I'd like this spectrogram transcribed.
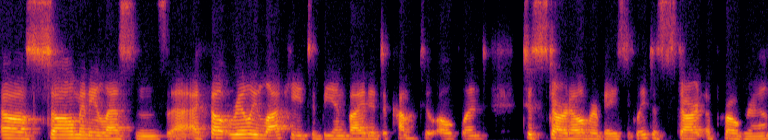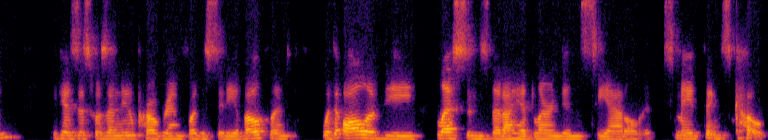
Oh, so many lessons. I felt really lucky to be invited to come to Oakland to start over, basically, to start a program, because this was a new program for the city of Oakland with all of the lessons that I had learned in Seattle. It's made things go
